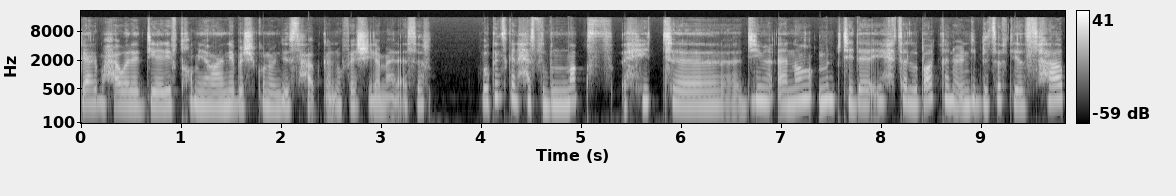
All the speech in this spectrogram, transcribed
كاع المحاولات ديالي في première année باش يكونوا عندي صحاب كانوا فاشلة مع الأسف. وكنت كنحس بالنقص حيت ديما أنا من ابتدائي حتى الباك كانوا عندي بزاف ديال الصحاب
